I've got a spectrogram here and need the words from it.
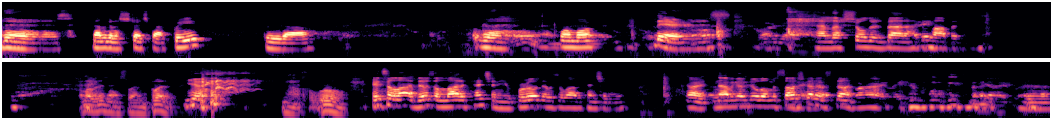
There it is. Now we're gonna stretch back. Breathe. Breathe out. Good. One more. There it is. That left shoulder is bad. I have to pop it. I'm over this ain't sweating butter. Yeah. Nah, for real. It's a lot. There was a lot of tension here. For real, there was a lot of tension here. All right, now we're gonna do a little massage. Then it's done. Yeah, yeah,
